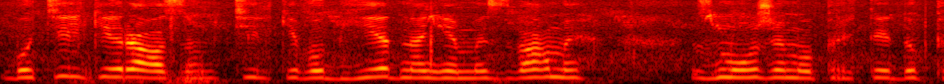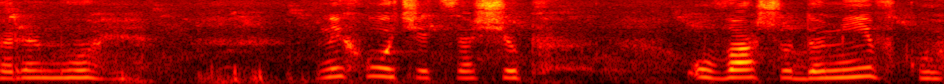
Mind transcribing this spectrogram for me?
Бо тільки разом, тільки в об'єднанні ми з вами зможемо прийти до перемоги. Не хочеться, щоб у вашу домівку,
